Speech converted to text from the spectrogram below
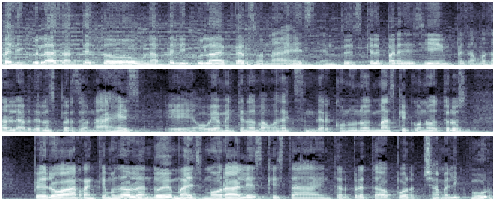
Película es ante todo una película de personajes, entonces ¿qué le parece si empezamos a hablar de los personajes? Eh, obviamente nos vamos a extender con unos más que con otros, pero arranquemos hablando de Miles Morales, que está interpretado por Chamelik Moore,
